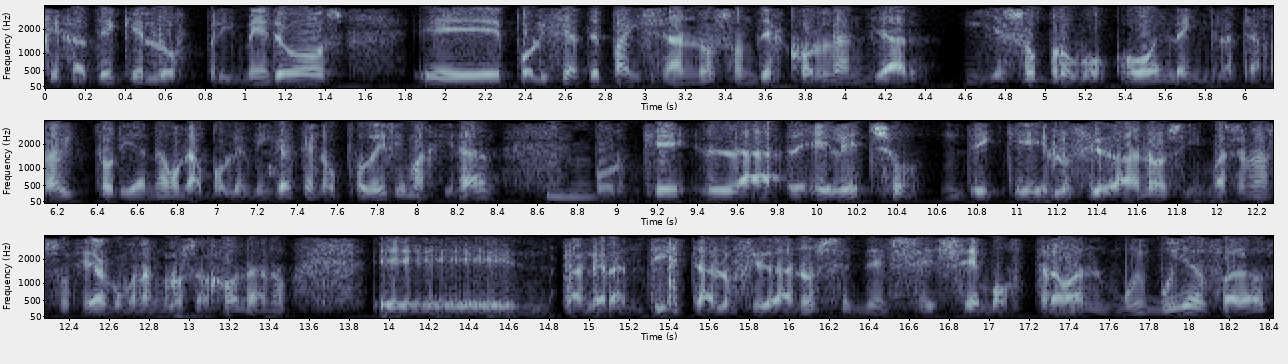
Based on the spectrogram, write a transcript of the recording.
fíjate que los primeros eh, policías de paisanos son de Scotland Yard y eso provocó en la Inglaterra victoriana una polémica que no podéis imaginar, porque la, el hecho de que los ciudadanos, y más en una sociedad como la anglosajona, ¿no? Eh, tan garantista, los ciudadanos se, se mostraban muy, muy enfadados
